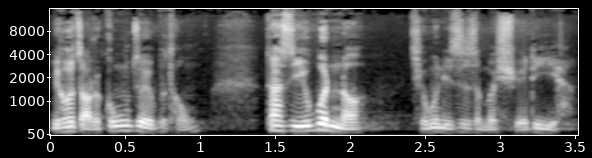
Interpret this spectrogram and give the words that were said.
以后找的工作也不同，但是一问呢，请问你是什么学历呀？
